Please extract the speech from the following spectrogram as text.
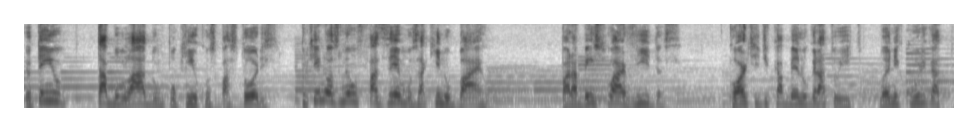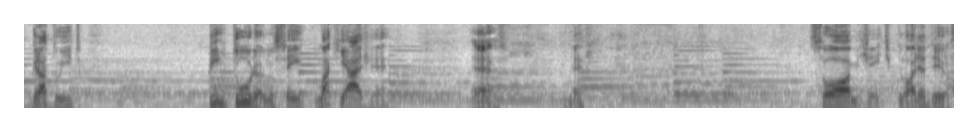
Eu tenho tabulado um pouquinho com os pastores, por que nós não fazemos aqui no bairro para abençoar vidas? Corte de cabelo gratuito, manicure gratuito, pintura, não sei, maquiagem, é. É. é. Sou homem, gente, glória a Deus.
